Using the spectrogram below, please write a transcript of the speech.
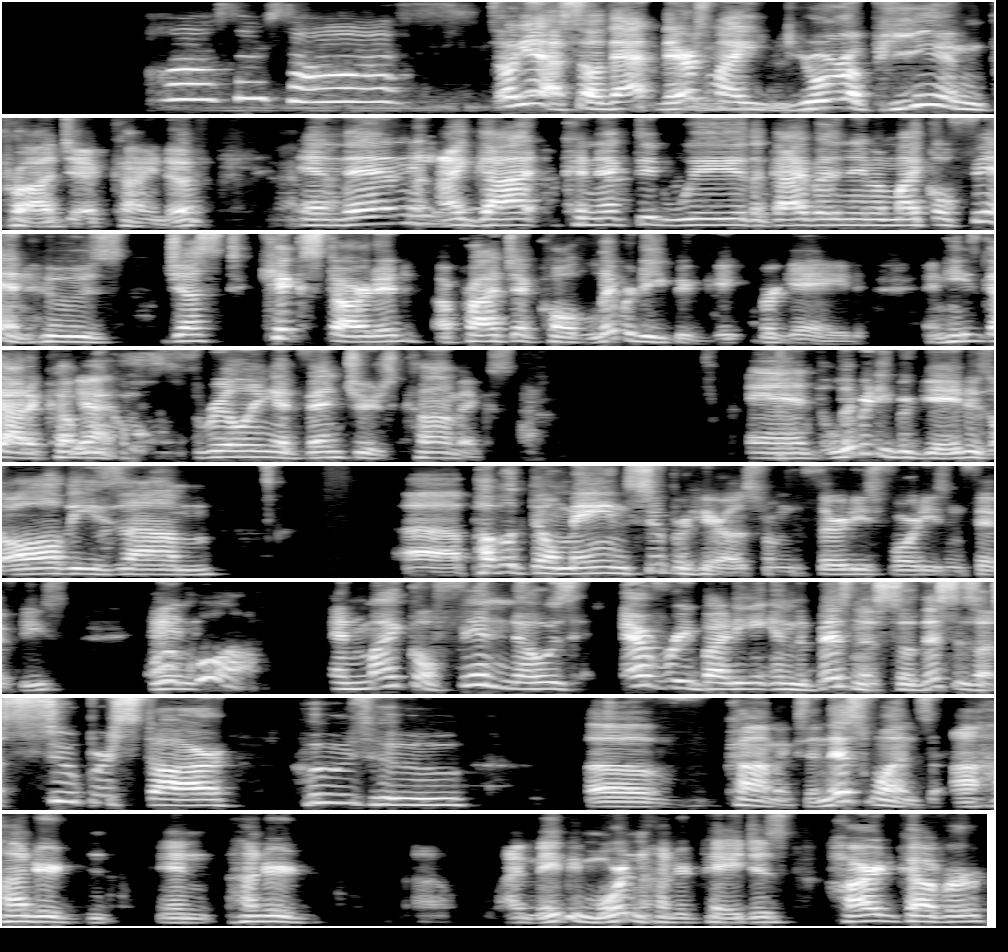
Awesome sauce. So yeah, so that there's my European project kind of. And then I got connected with a guy by the name of Michael Finn, who's just kickstarted a project called Liberty Brigade. And he's got a company Yes. called Thrilling Adventures Comics. And Liberty Brigade is all these um, uh, public domain superheroes from the 30s, 40s, and 50s. Oh, And cool. and Michael Finn knows everybody in the business. So this is a superstar who's who of comics. And this one's a hundred and hundred, uh, maybe more than hundred pages, hardcover,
